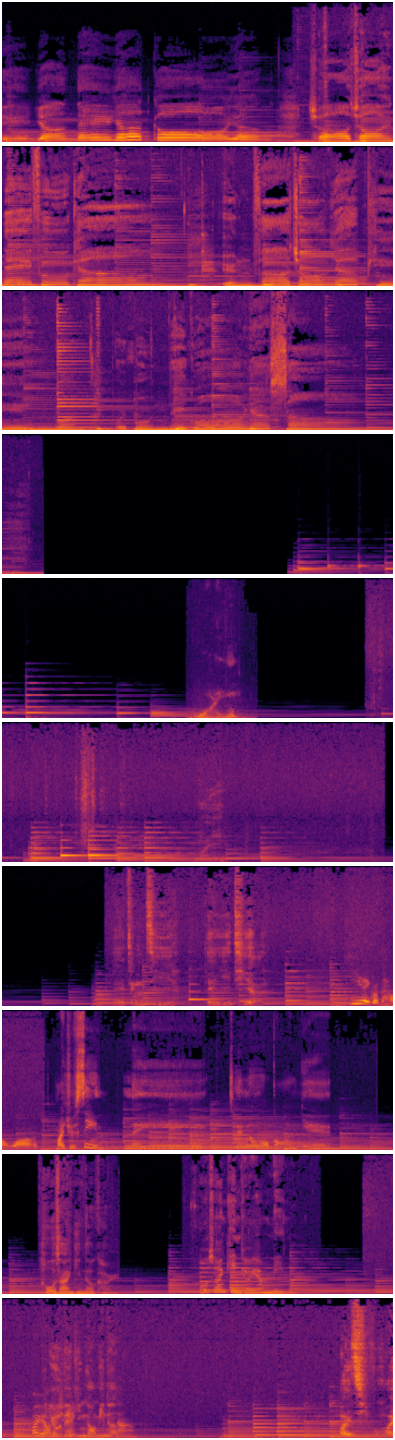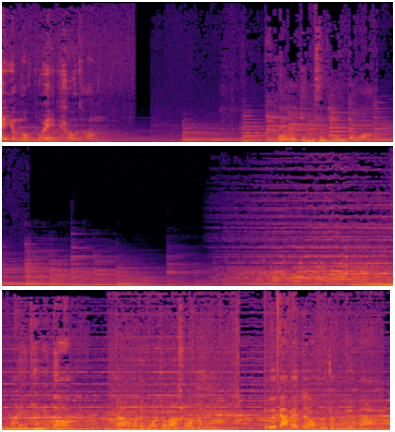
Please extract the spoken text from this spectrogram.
别让你一个人坐在你附近，愿化作一片云，陪伴你过一生。喂，精子定係 E.T. 啊？？E 你個頭啊！咪住先，你聽到我講嘢，好想見到佢，好想見佢一面，不如我哋我哋出嚟見個見個面啦。我哋似乎可以用个杯嚟溝通。你應該點先聽到啊？喂，聽唔聽到啊？過咗 last order 啦。呢杯咖啡對我好重要㗎。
